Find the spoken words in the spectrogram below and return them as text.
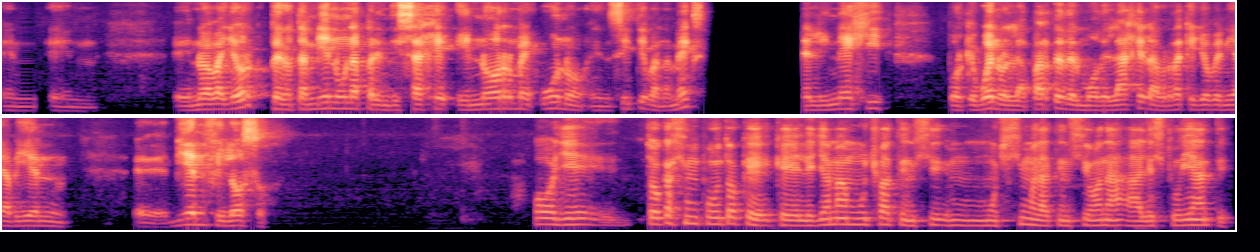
en Nueva York, pero también un aprendizaje enorme, uno en City Banamex, el INEGI, porque bueno, la parte del modelaje, la verdad que yo venía bien, eh, bien filoso. Oye, tocas un punto que, le llama mucho atención, muchísimo la atención al estudiante,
